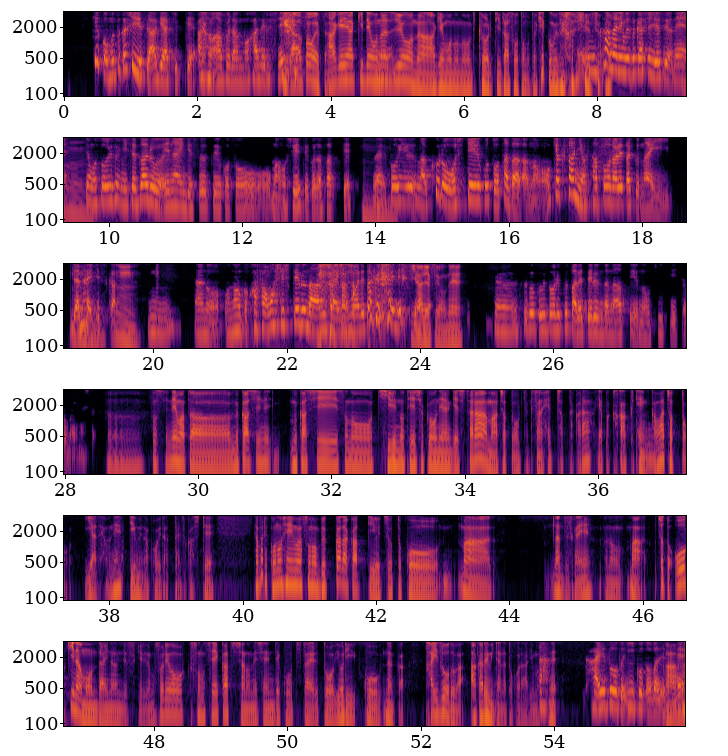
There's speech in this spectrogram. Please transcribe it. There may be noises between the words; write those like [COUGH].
結構難しいですよ、揚げ焼きって。あの、油も跳ねるし。いや、そうです。揚げ焼きで同じような揚げ物のクオリティ出そうと思ったら結構難しいですよね。かなり難しいですよね。うん、でもそういうふうにせざるを得ないんですということを、まあ、教えてくださって、うん、そういう、まあ、苦労をしていることを、ただ、あの、お客さんには悟られたくないじゃないですか。うん。うん、あの、なんかかさ増ししてるな、みたいに思われたくないですよね。嫌ですよね。うん、すごく努力されてるんだなっていうのを聞いていて思いました。うん、そしてね、また、昔ね、昔、その、昼の定食を値上げしたら、まあちょっとお客さん減っちゃったから、やっぱ価格転嫁はちょっと嫌だよねっていうふうな声だったりとかして、やっぱりこの辺はその物価高っていうちょっとこう、まあ、なんですかね、あの、まあ、ちょっと大きな問題なんですけれども、それをその生活者の目線でこう伝えると、よりこう、なんか解像度が上がるみたいなところありますね。解像度いい言葉ですね。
